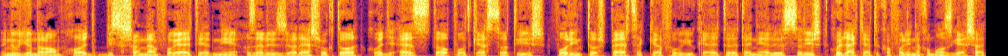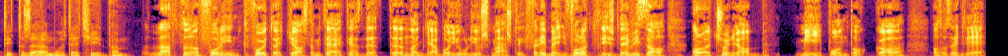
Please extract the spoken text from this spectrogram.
én úgy gondolom, hogy biztosan nem fog eltérni az előző adásoktól, hogy ezt a podcastot is forintos percekkel fogjuk eltölteni először is. Hogy látjátok a forintnak a mozgását itt az elmúlt egy hétben? Láthatóan a forint folytatja azt, amit elkezdett nagyjából július második felében, egy volatilis deviza, alacsonyabb mélypontokkal, azaz egyre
